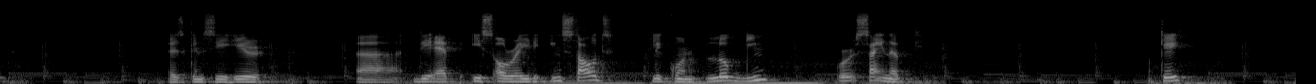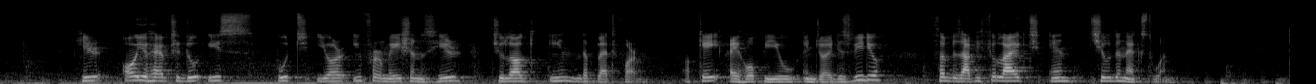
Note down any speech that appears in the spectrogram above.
As you can see here, uh, the app is already installed. Click on login or sign up. Okay, here all you have to do is put your informations here to log in the platform. Okay i hope you enjoyed this video. Thumbs up if you liked and till the next one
